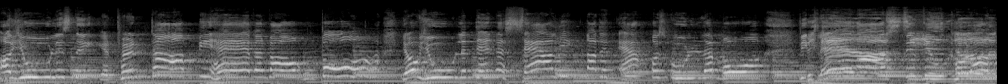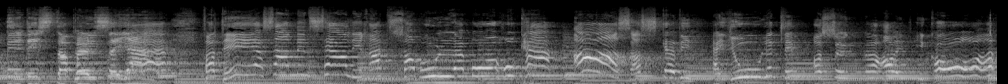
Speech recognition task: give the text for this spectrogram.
Og julesneen pynter op i haven, hvor hun bor. Jo, julen den er særlig, når den er hos Ulla mor. Vi glæder os til julekål og medisterpølse, ja. For det er sådan en særlig ret, som Ulla mor hun kan. Ah, så skal vi have juleklip og synge højt i kor.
